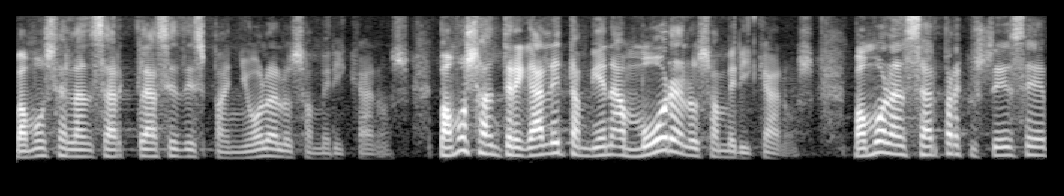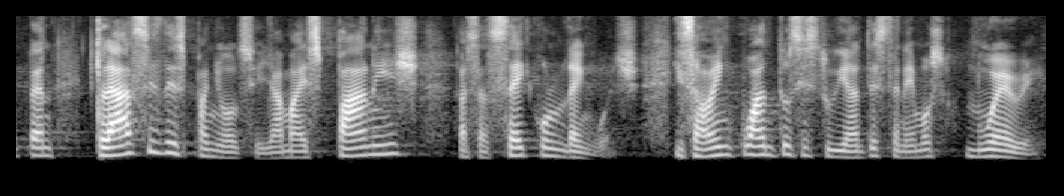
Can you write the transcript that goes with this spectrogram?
Vamos a lanzar clases de español a los americanos. Vamos a entregarle también amor a los americanos. Vamos a lanzar para que ustedes sepan clases de español. Se llama Spanish as a Second Language. ¿Y saben cuántos estudiantes tenemos? Nueve.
